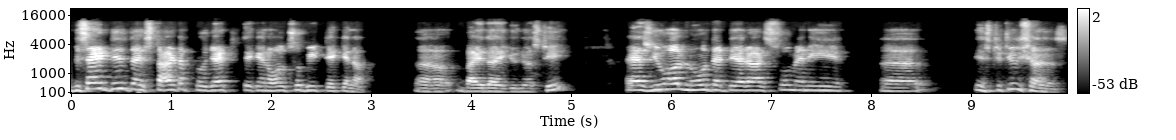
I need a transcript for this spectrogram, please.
Besides this, the startup projects, they can also be taken up uh, by the university. As you all know that there are so many uh, institutions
